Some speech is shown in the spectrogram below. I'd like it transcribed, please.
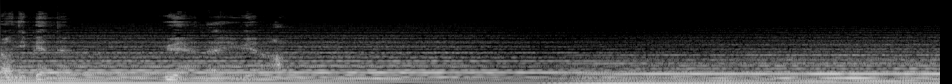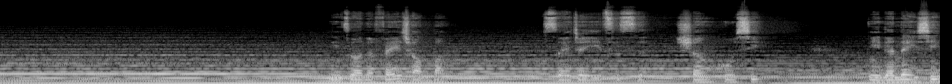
让你变得越来越做得非常棒。随着一次次深呼吸，你的内心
